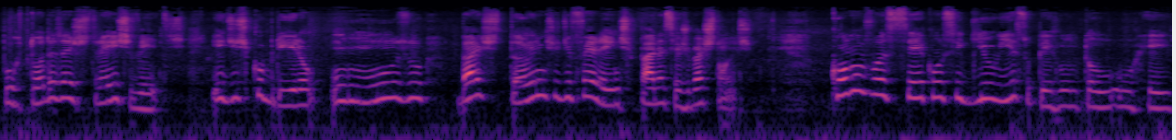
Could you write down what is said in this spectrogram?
por todas as três vezes, e descobriram um uso bastante diferente para seus bastões. Como você conseguiu isso? perguntou o rei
